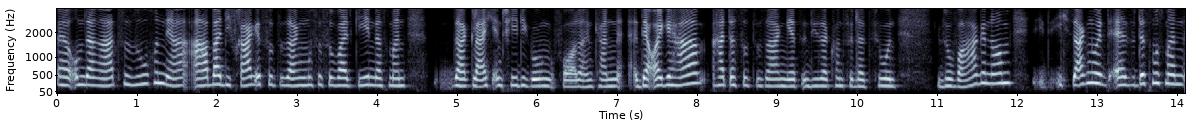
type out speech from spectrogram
äh, um da Rat zu suchen, ja. Aber die Frage ist sozusagen, muss es so weit gehen, dass man da gleich Entschädigung fordern kann? Der EuGH hat das sozusagen jetzt in dieser Konstellation so wahrgenommen. Ich sage nur, also das muss man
